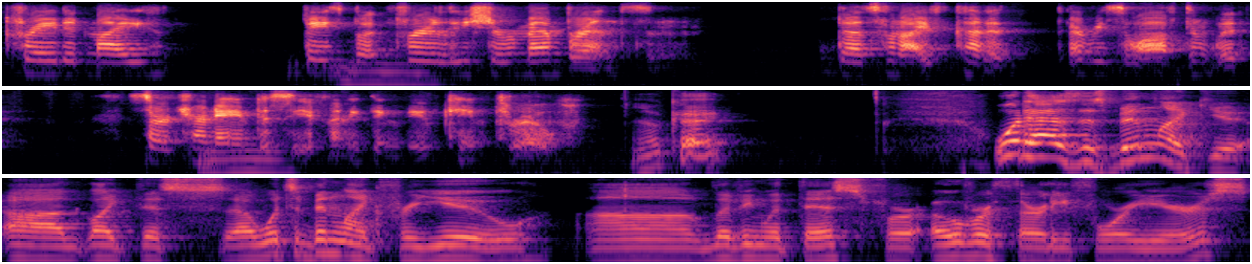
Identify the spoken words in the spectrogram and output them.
created my Facebook for Alicia Remembrance, and that's when I kind of every so often would search her name to see if anything new came through. Okay. What has this been like you? Uh, like this? Uh, what's it been like for you? Uh, living with this for over thirty-four years,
